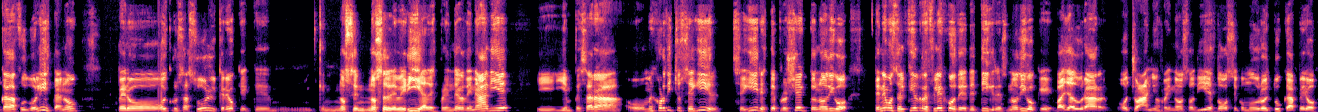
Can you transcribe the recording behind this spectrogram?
cada futbolista, ¿no? Pero hoy Cruz Azul creo que, no, se, no se debería desprender de nadie y, empezar a, o mejor dicho, seguir, seguir este proyecto, ¿no? Digo, tenemos el fiel reflejo de, Tigres. No digo que vaya a durar ocho años, Reynoso, diez, doce, como duró el Tuca, pero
